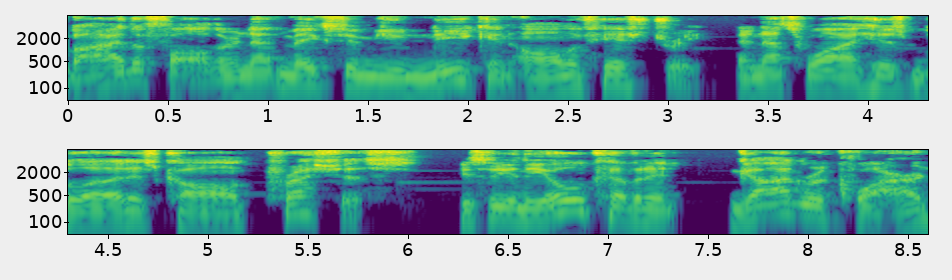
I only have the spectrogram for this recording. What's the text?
by the Father, and that makes him unique in all of history. And that's why his blood is called precious. You see, in the Old Covenant, God required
